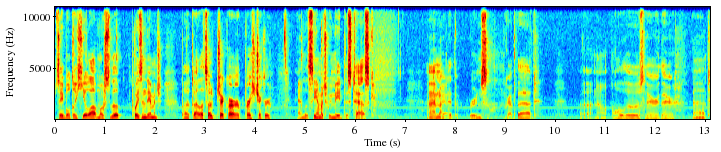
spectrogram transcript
Was able to heal out most of the poison damage. But uh, let's go check our price checker, and let's see how much we made this task. I'm not going to add the runes. Grab that. Uh, no, all those, there, there, that.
